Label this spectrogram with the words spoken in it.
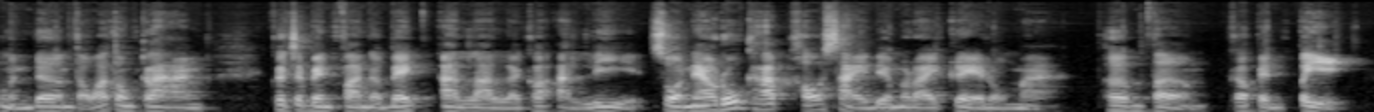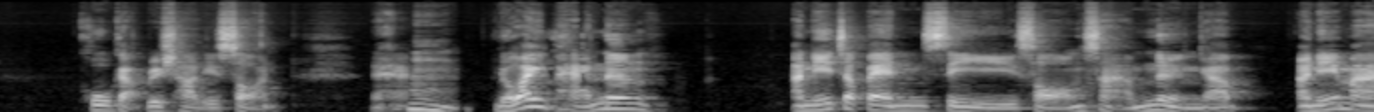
เหมือนเดิม แต่ว่าตรงกลางก็จะเป็นฟันเดอร์เบกอัลลันแล้วก็อัลลี่ ส่วนแนวรุกครับเขาใส่เดมารายเกรลงมา เพิ่มเติมก็เป็นปีกคู่กับริชาร์ลิซอนนะฮะอืมเดี๋ยวว่าอีกแผนหนึ่งอันนี้จะเป็น 4 2 3 1 ครับ อันนี้มา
